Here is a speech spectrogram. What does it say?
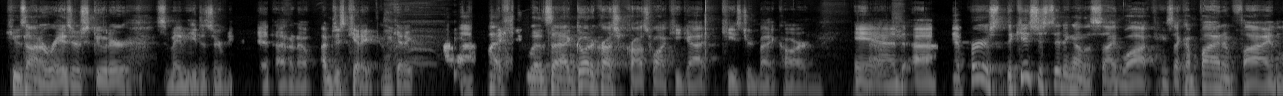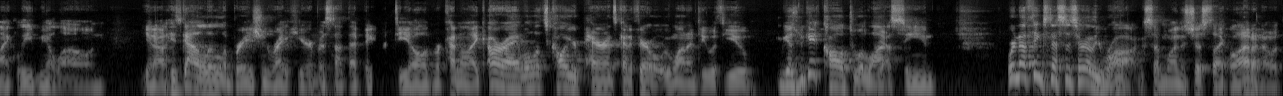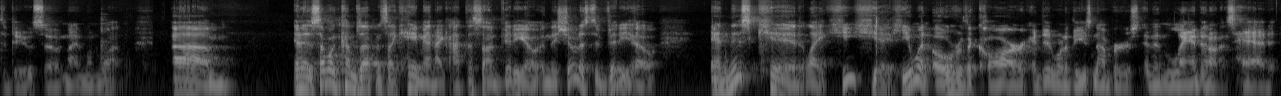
he was on a razor scooter, so maybe he deserved it. I don't know. I'm just kidding. I'm kidding. Uh, but he was uh, going across a crosswalk. He got keistered by a car. And uh, at first, the kid's just sitting on the sidewalk. He's like, "I'm fine. I'm fine. Like, leave me alone." you know, he's got a little abrasion right here, but it's not that big of a deal. We're kind of like, all right, well, let's call your parents, kind of figure out what we want to do with you. Because we get called to a lot yeah. of scenes where nothing's necessarily wrong. Someone's just like, well, I don't know what to do. So 911. Um, and then someone comes up and it's like, hey, man, I got this on video. And they showed us the video. And this kid, like, he hit, he went over the car and did one of these numbers and then landed on his head.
